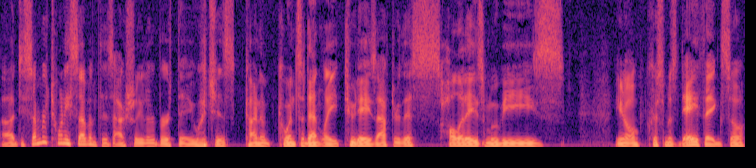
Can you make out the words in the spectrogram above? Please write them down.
Uh, December 27th is actually their birthday, which is kind of coincidentally two days after this holidays, movies, you know, Christmas Day thing. So,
